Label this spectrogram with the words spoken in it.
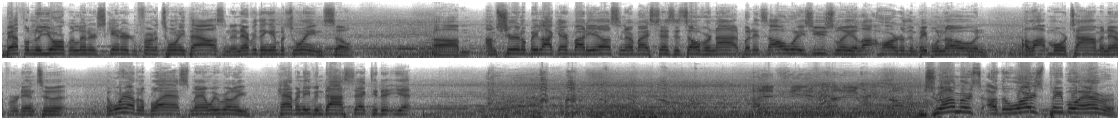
Bethel, New York, with Lynyrd Skynyrd in front of 20,000, and everything in between. So. Um, I'm sure it'll be like everybody else, and everybody says it's overnight, but it's always usually a lot harder than people know, and a lot more time and effort into it. But we're having a blast, man. We really haven't even dissected it yet. I didn't see it. I didn't even saw the Drummers are the worst people ever.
